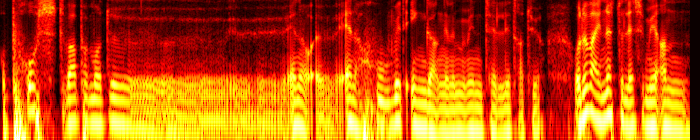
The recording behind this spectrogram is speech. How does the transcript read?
Og Prost var på en måte øh, en av, en av hovedinngangene mine til litteratur. Og da var jeg nødt til å lese mye annen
